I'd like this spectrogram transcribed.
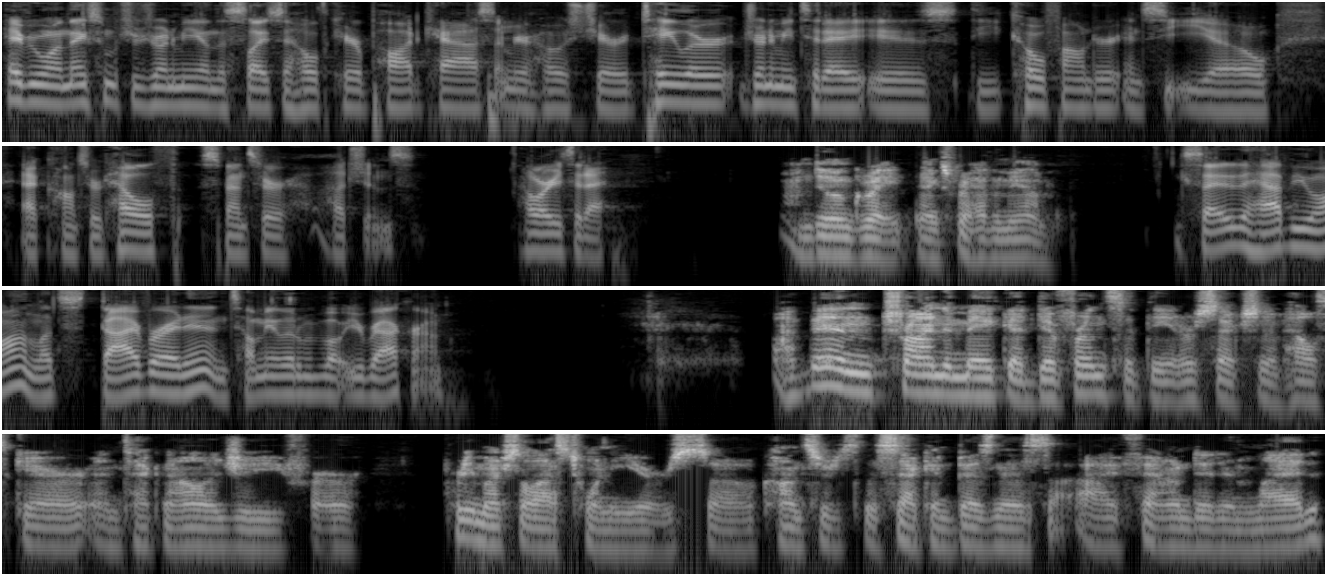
Hey everyone, thanks so much for joining me on the Slice of Healthcare podcast. I'm your host, Jared Taylor. Joining me today is the co founder and CEO at Concert Health, Spencer Hutchins. How are you today? I'm doing great. Thanks for having me on. Excited to have you on. Let's dive right in. Tell me a little bit about your background. I've been trying to make a difference at the intersection of healthcare and technology for pretty much the last 20 years. So, Concert's the second business I founded and led.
